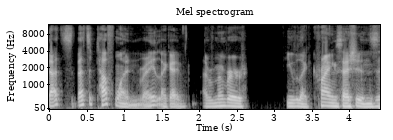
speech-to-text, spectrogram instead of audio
that's, that's a tough one, right? Like I, I remember a few like crying sessions,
